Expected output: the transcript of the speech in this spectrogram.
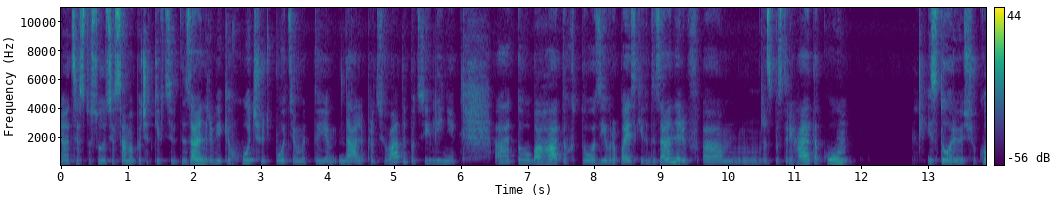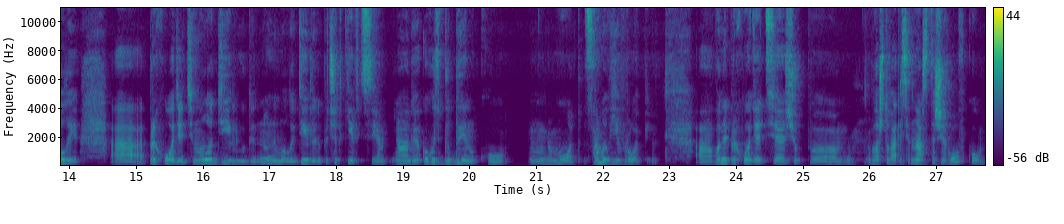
е, це стосується саме початківців дизайнерів, які хочуть потім іти далі працювати по цій лінії, е, то багато хто з європейських дизайнерів ем, спостерігає таку історію, що коли е, приходять молоді люди, ну не молоді люди, початківці е, до якогось будинку мод саме в Європі. Вони приходять, е, щоб е, влаштуватися на стажировку.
